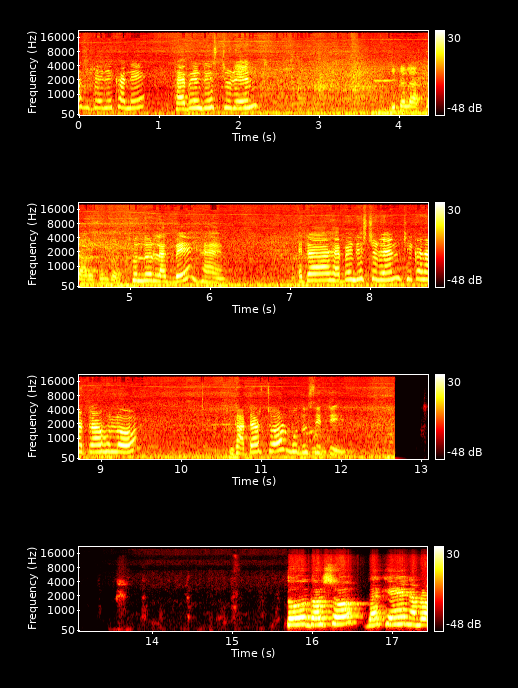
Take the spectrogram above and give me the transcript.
আসবেন এখানে হ্যাভেন রেস্টুরেন্ট বিকালে আসলে আরও সুন্দর। সুন্দর লাগবে হ্যাঁ। এটা হ্যাভেন রেস্টুরেন্ট ঠিকানাটা হলো ঘাটার চর মধু সিটি। তো দর্শক, দেখেন আমরা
